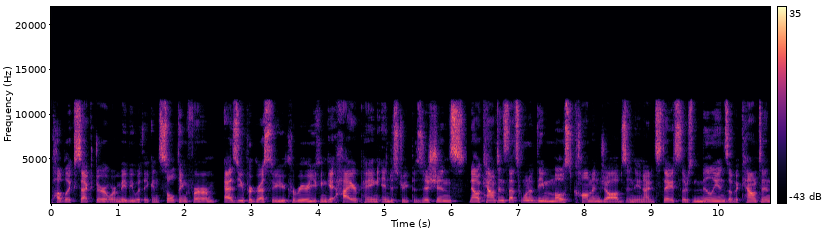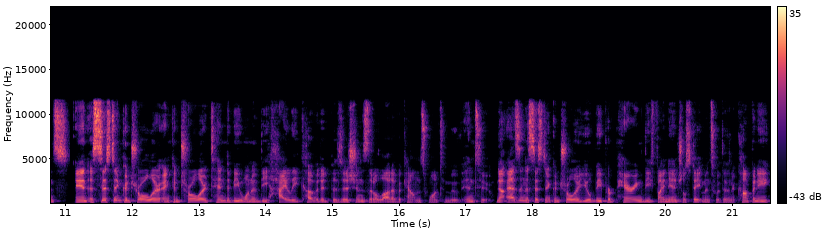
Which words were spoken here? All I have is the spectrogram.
public sector or maybe with a consulting firm. As you progress through your career, you can get higher paying industry positions. Now accountants, that's one of the most common jobs in the United States. There's millions of accountants. And assistant controller and controller tend to be one of the highly coveted positions that a lot of accountants want to move into. Now, as an assistant controller, you'll be preparing the financial statements within a company.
